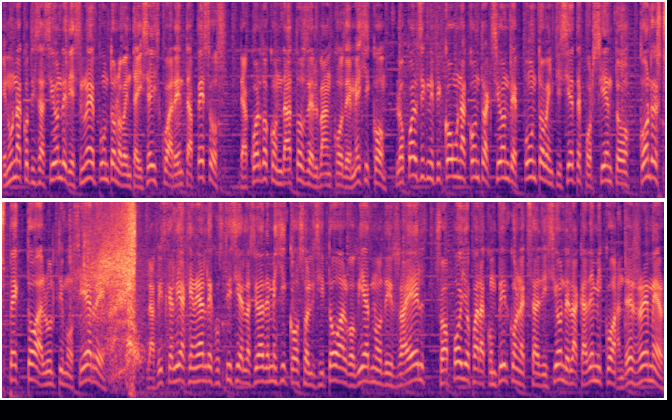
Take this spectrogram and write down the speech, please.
en una cotización de 19.9640 pesos, de acuerdo con datos del Banco de México, lo cual significó una contracción de 0.27% con respecto al último cierre. La Fiscalía General de Justicia de la Ciudad de México solicitó al gobierno de Israel su apoyo para cumplir con la extradición del académico Andrés Remer,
